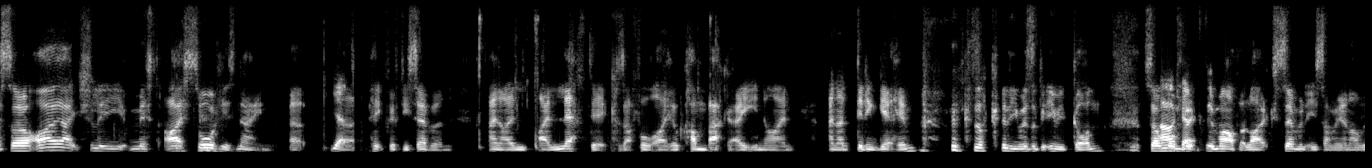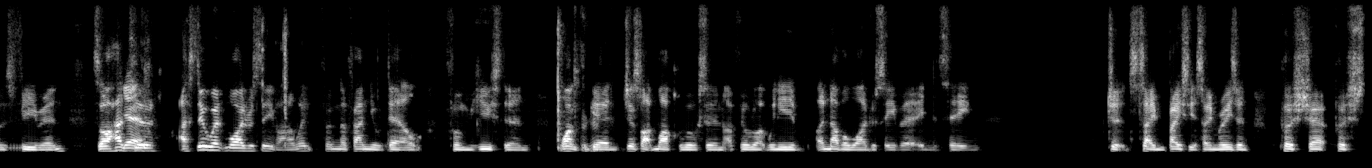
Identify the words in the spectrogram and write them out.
so I actually missed. I saw his name at yeah. Uh, pick fifty-seven, and I I left it because I thought, oh, he'll come back at eighty-nine, and I didn't get him because I could. He was he was gone. Someone okay. picked him up at like seventy something, and I was fuming. So I had yeah. to. I still went wide receiver, I went for Nathaniel Dell from Houston. Once again, just like Michael Wilson, I feel like we need another wide receiver in the team. Just same, basically the same reason. Push push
